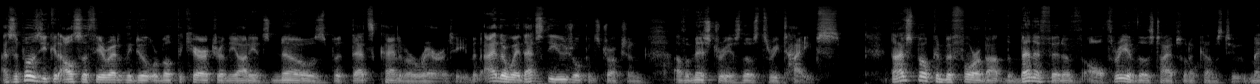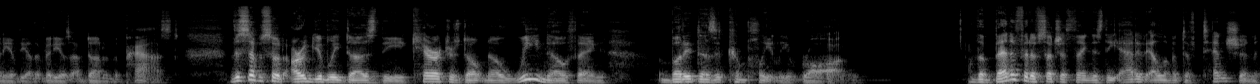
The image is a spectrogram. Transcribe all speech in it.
I suppose you could also theoretically do it where both the character and the audience knows, but that's kind of a rarity. But either way, that's the usual construction of a mystery is those three types. Now, I've spoken before about the benefit of all three of those types when it comes to many of the other videos I've done in the past. This episode arguably does the characters don't know, we know thing, but it does it completely wrong. The benefit of such a thing is the added element of tension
